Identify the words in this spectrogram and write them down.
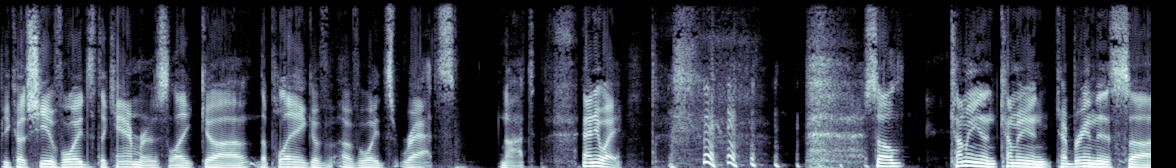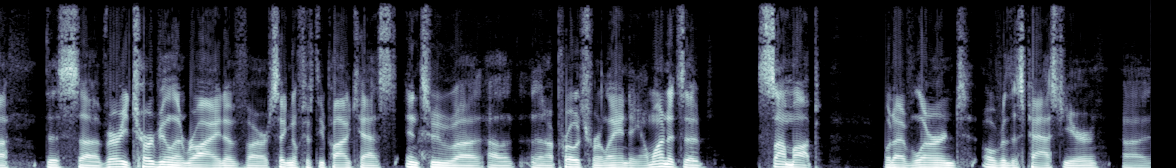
Because she avoids the cameras like uh, the plague of, avoids rats. Not anyway. so coming in, coming in, bringing this uh, this uh, very turbulent ride of our Signal 50 podcast into uh, uh, an approach for landing. I wanted to sum up what I've learned over this past year. Uh,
